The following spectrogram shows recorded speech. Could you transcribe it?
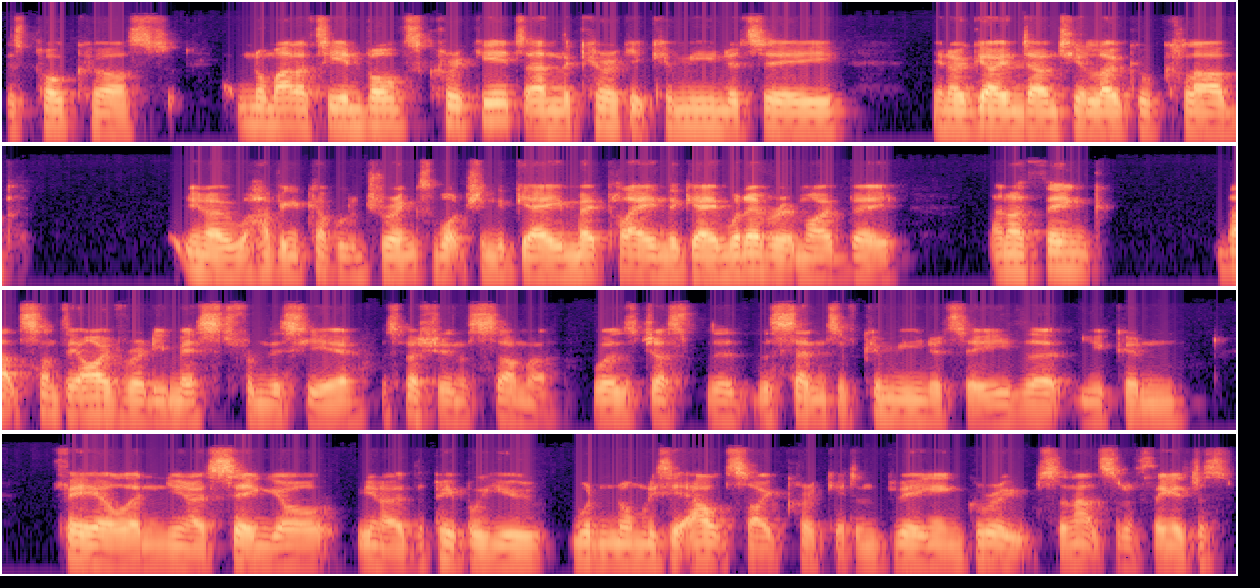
this podcast, normality involves cricket and the cricket community. You know, going down to your local club, you know, having a couple of drinks, watching the game, playing the game, whatever it might be. And I think that's something I've really missed from this year, especially in the summer, was just the, the sense of community that you can feel and, you know, seeing your, you know, the people you wouldn't normally see outside cricket and being in groups and that sort of thing is just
